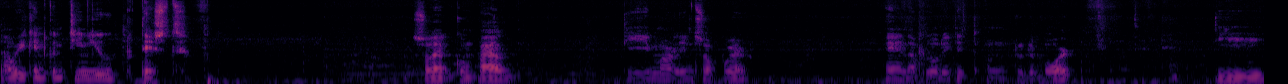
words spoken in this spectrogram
now we can continue to test. So I've compiled the Marlin software and uploaded it onto the board. The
